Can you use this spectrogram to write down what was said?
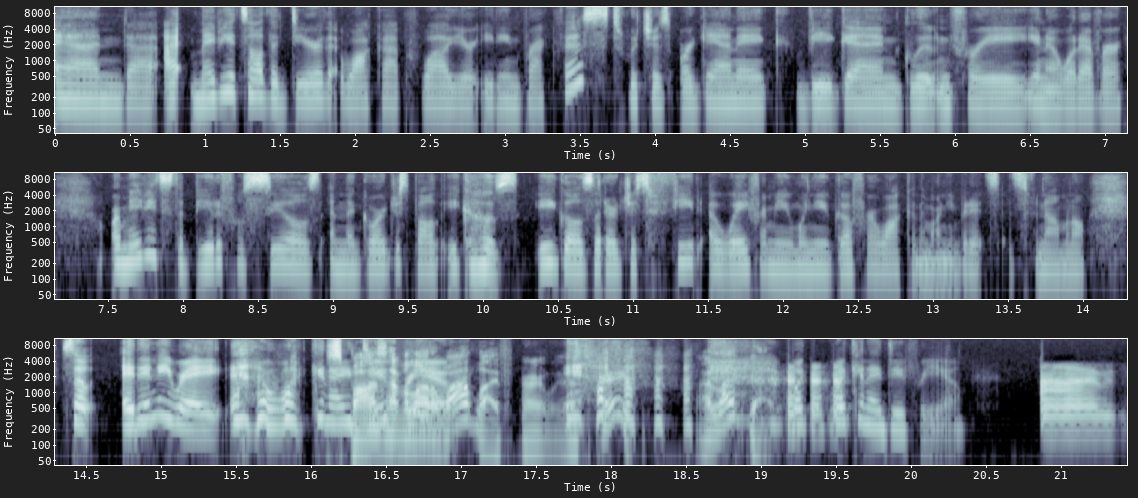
And uh, I, maybe it's all the deer that walk up while you're eating breakfast, which is organic, vegan, gluten free, you know, whatever. Or maybe it's the beautiful seals and the gorgeous bald eagles, eagles that are just feet away from you when you go for a walk in the morning. But it's it's phenomenal. So, at any rate, what can I do? Spas have for a lot you? of wildlife, apparently. That's great. I like that. What, what can I do for you? I'm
